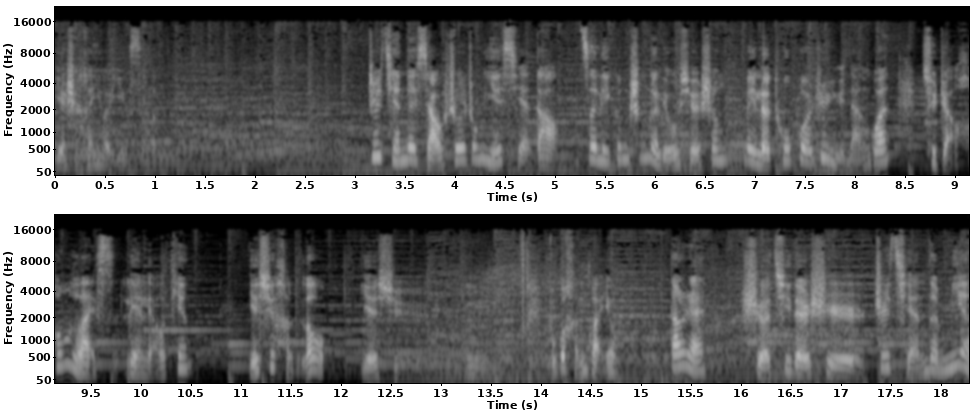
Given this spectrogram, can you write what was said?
也是很有意思的。之前的小说中也写到。自力更生的留学生为了突破日语难关，去找 homeless 练聊天，也许很 low，也许，嗯，不过很管用。当然，舍弃的是之前的面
